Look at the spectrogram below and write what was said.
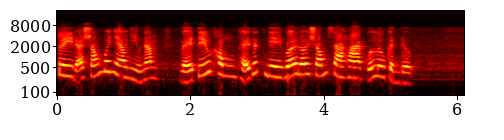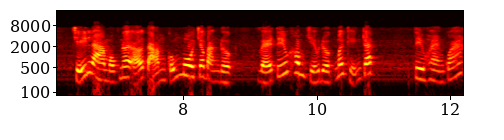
Tuy đã sống với nhau nhiều năm, vệ tiếu không thể thích nghi với lối sống xa hoa của Lưu Kình được. Chỉ là một nơi ở tạm cũng mua cho bằng được, vệ tiếu không chịu được mới khiển trách. Tiêu hoàng quá.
